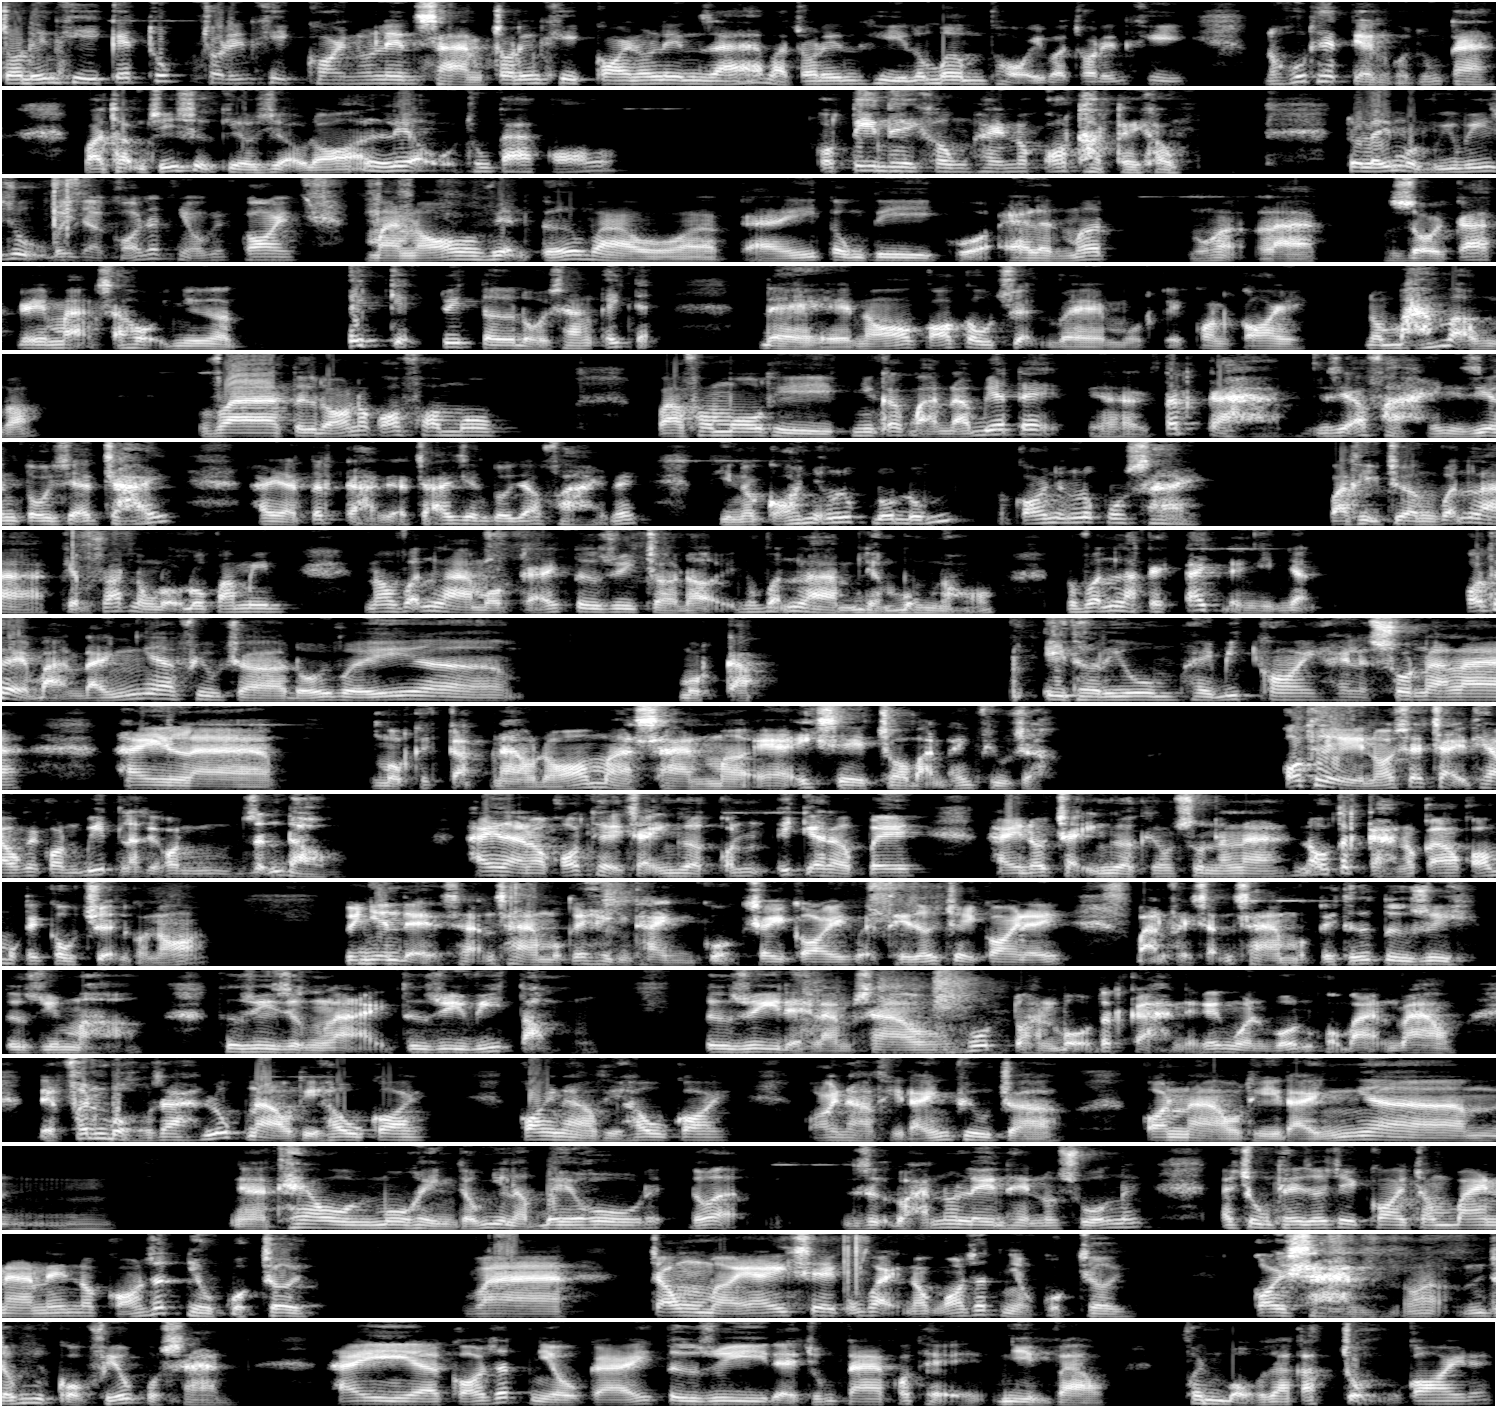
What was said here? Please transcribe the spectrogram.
cho đến khi kết thúc cho đến khi coin nó lên sàn cho đến khi coin nó lên giá và cho đến khi nó bơm thổi và cho đến khi nó hút hết tiền của chúng ta. Và thậm chí sự kiều diệu đó liệu chúng ta có có tin hay không hay nó có thật hay không? Tôi lấy một ví dụ bây giờ có rất nhiều cái coin mà nó viện cớ vào à, cái công ty của Elon Musk đúng không ạ? Là rồi các cái mạng xã hội như là X ấy, Twitter đổi sang X ấy, để nó có câu chuyện về một cái con coin nó bám vào ông đó. Và từ đó nó có FOMO và FOMO thì như các bạn đã biết đấy à, tất cả rẽ phải thì riêng tôi sẽ trái, hay là tất cả rẽ trái riêng tôi rẽ phải đấy, thì nó có những lúc nó đúng, nó có những lúc nó sai. Và thị trường vẫn là kiểm soát nồng độ dopamine, nó vẫn là một cái tư duy chờ đợi, nó vẫn là điểm bùng nổ, nó vẫn là cái cách để nhìn nhận. Có thể bạn đánh à, future đối với à, một cặp Ethereum hay Bitcoin hay là Solana hay là một cái cặp nào đó mà sàn MEXC cho bạn đánh future? Có thể nó sẽ chạy theo cái con bit là cái con dẫn đầu hay là nó có thể chạy ngược con XRP hay nó chạy ngược cái con Solana. Nó tất cả nó có, một cái câu chuyện của nó. Tuy nhiên để sẵn sàng một cái hình thành của chơi coin của thế giới chơi coin đấy bạn phải sẵn sàng một cái thứ tư duy tư duy mở tư duy dừng lại tư duy ví tổng tư duy để làm sao hút toàn bộ tất cả những cái nguồn vốn của bạn vào để phân bổ ra. Lúc nào thì hâu coi coi nào thì hâu coi coi nào thì đánh future con nào thì đánh uh, uh, theo mô hình giống như là BO đấy đúng không ạ? Dự đoán nó lên hay nó xuống đấy. Nói chung thế giới chơi coi trong Binance ấy nó có rất nhiều cuộc chơi. Và trong MEXC cũng vậy nó có rất nhiều cuộc chơi. Coi sàn nó giống như cổ phiếu của sàn hay ờ, có rất nhiều cái tư duy để chúng ta có thể nhìn vào phân bổ ra các chủng coi đấy.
